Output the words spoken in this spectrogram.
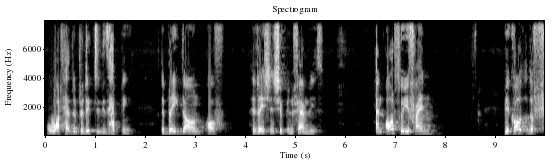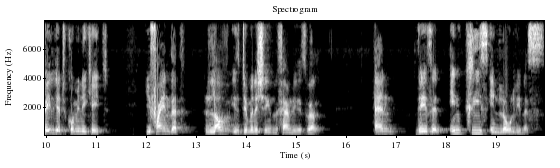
what has been predicted is happening. The breakdown of relationship in families. And also you find, because of the failure to communicate, you find that love is diminishing in the family as well. And there is an increase in loneliness.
